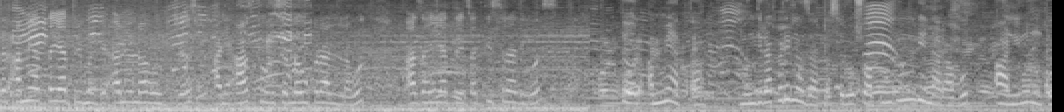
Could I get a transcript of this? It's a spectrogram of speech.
तर आम्ही आता यात्रेमध्ये आलेलो आहोत जस्ट आणि आज थोडंसं लवकर आलेलो आहोत. आज आहे यात्रेचा तिसरा दिवस. तर आम्ही आता मंदिराकडे न जाता सर्व शॉपिंग करून घेणार आहोत आणि नंतर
